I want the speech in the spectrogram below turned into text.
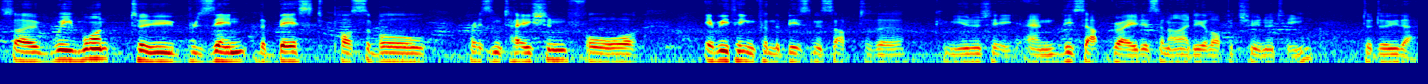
So we want to present the best possible presentation for everything from the business up to the community, and this upgrade is an ideal opportunity to do that.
